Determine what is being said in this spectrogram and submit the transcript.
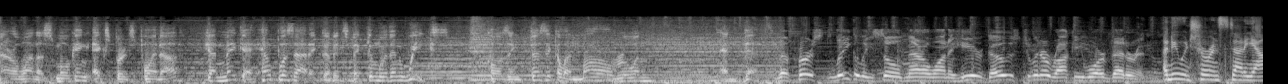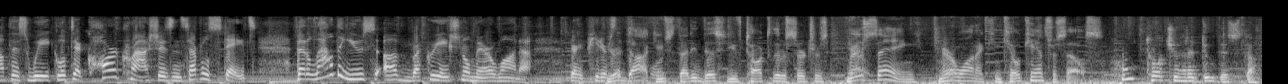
Marijuana smoking, experts point out, can make a helpless addict of its victim within weeks, causing physical and moral ruin and death. The first legally sold marijuana here goes to an Iraqi war veteran. A new insurance study out this week looked at car crashes in several states that allow the use of recreational marijuana. Barry Peterson. You're a doc. You've studied this. You've talked to the researchers. You're saying marijuana can kill cancer cells. Who taught you how to do this stuff?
